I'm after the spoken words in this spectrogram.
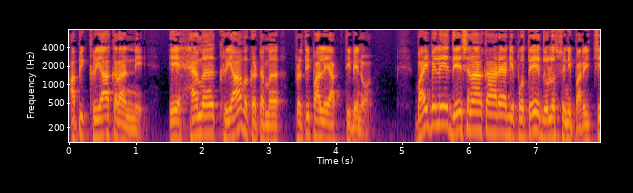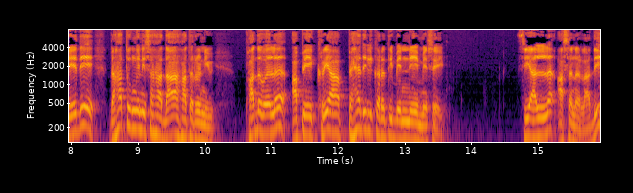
අපි ක්‍රියා කරන්නේ. ඒ හැම ක්‍රියාවකටම ප්‍රතිඵලයක් තිබෙනවා. බයිබෙලේ දේශනාකාරයාගේ පොතේ දොළොස්වනි පරිච්චේදේ දහතුන්ගනි සහ දා හතරනි පදවල අපේ ක්‍රියා පැහැදිලි කරතිබෙන්නේ මෙසෙයි. සියල්ල අසන ලදි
